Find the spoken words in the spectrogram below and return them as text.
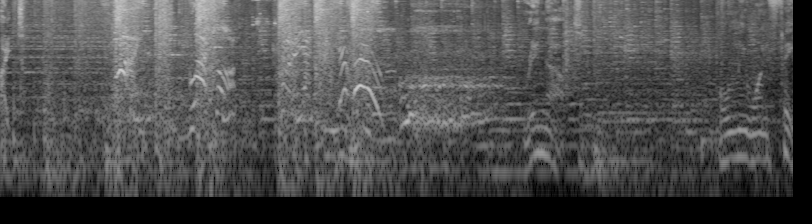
Fight! Mine! Blast off! Yahoo! Fate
